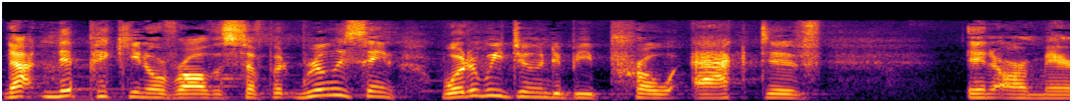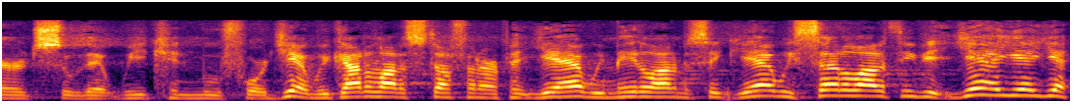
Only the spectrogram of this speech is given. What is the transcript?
Not nitpicking over all this stuff, but really saying, what are we doing to be proactive in our marriage so that we can move forward? Yeah, we got a lot of stuff in our past. Yeah, we made a lot of mistakes. Yeah, we said a lot of things. Yeah, yeah, yeah.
